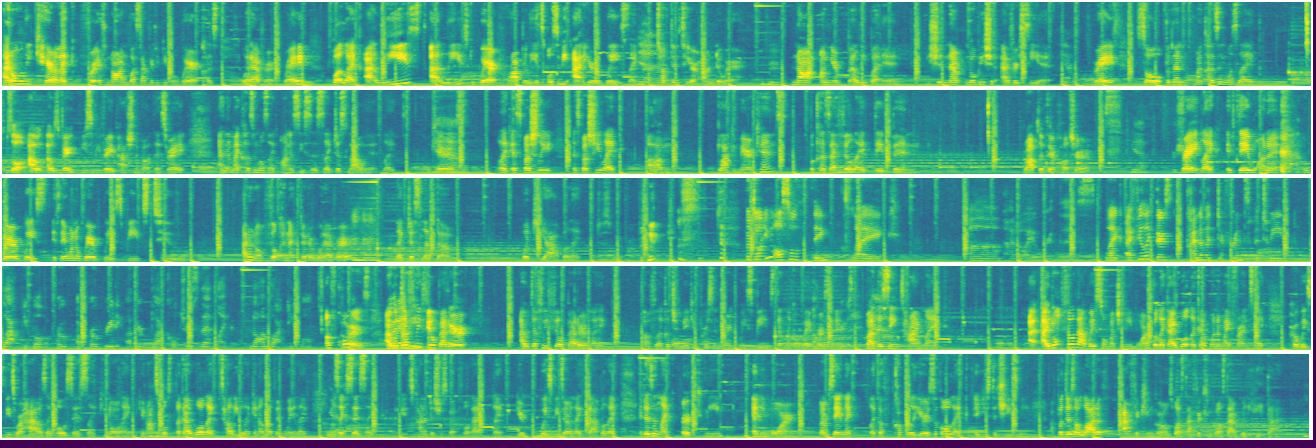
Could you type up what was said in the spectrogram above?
i don't really care like for if non-west african people wear it because whatever right Mhm. but like at least at least wear it properly it's supposed to be at your waist like Yeah. tucked into your underwear Mhm. not on your belly button you should never nobody should ever see it Yeah. right? So, but then my cousin was like, so I, I was very used to be very passionate about this, right? And then my cousin was like, honestly, sis, like just allow it, like who cares? Yeah. Like especially especially like um Black Americans because I feel like they've been robbed of their culture, Yeah. Sure. right? Like if they want to wear waist, if they want to wear waist beads to, I don't know, feel connected or whatever, Mhm. like just let them. Which yeah, but like just wear properly. But don't you also think like um how do I word this? like I feel like there's kind of a difference between black people appro- appropriating other black cultures than like non-black people. Of course, I know would what I definitely mean? feel better. I would definitely feel better like of like a Jamaican person wearing waist beads than like a white a white person. person. But at the same time, like I, don't feel that way so much anymore. But like I will like I, one of my friends like her waist beads were high. I was like, oh sis, like you know like you're not supposed like I will like tell you like in a loving way like I was like sis like it's kind of disrespectful that like your waist beads are like that. But like it doesn't like irk me Mhm. anymore. But I'm saying like like a couple of years ago, like it used to cheese me. But there's a lot of African girls, West African girls that really hate that.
